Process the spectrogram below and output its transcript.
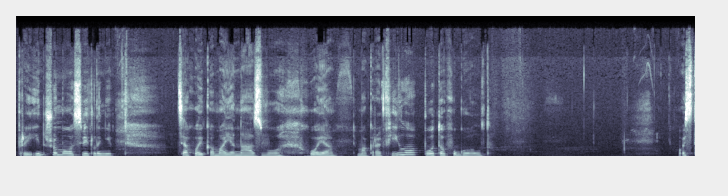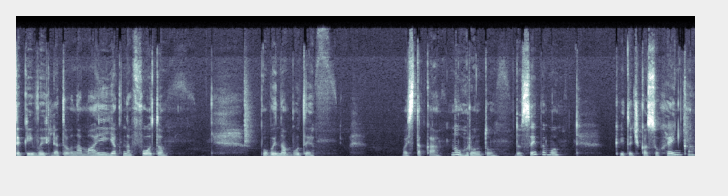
при іншому освітленні. Ця хойка має назву Хоя Макрофіла Pot of Gold. Ось такий вигляд вона має, як на фото. Повинна бути ось така. Ну, ґрунту досипемо. Квіточка сухенька,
